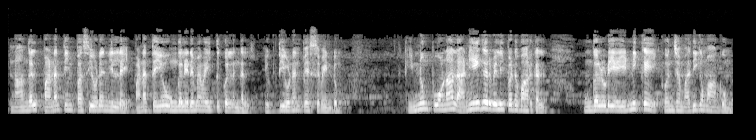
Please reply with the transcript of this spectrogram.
நாங்கள் பணத்தின் பசியுடன் இல்லை. பணத்தையோ உங்களிடமே வைத்து கொள்ளுங்கள். யுக்தியுடன் பேச வேண்டும். இன்னும் போனால் அநேகர் வெளிப்படுவார்கள். உங்களுடைய எண்ணிக்கை கொஞ்சம் அதிகமாகும்.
